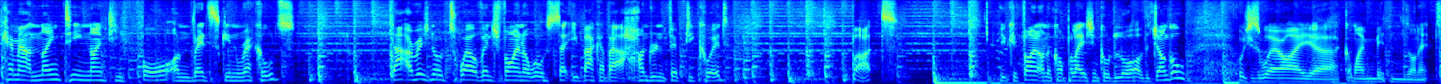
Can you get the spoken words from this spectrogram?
Came out in 1994 on Redskin Records. That original 12 inch vinyl will set you back about 150 quid. But you can find it on a compilation called Law of the Jungle, which is where I uh, got my mittens on it.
